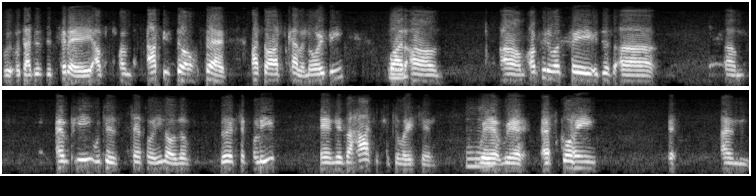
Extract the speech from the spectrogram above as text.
which I just did today. I'm, I'm actually still upset. I thought it's kind of noisy, but Mm-hmm. um, um, I pretty much say just uh, um, MP, which is for you know the military police, and there's a hostage situation Mhm. where we're escorting and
